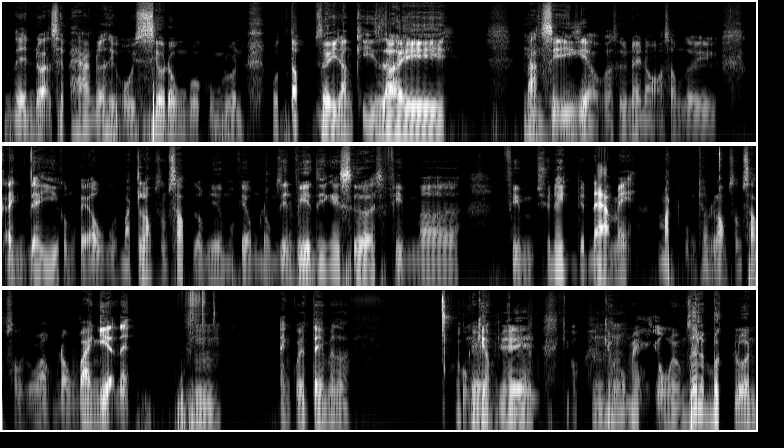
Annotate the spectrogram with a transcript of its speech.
đến đoạn xếp hàng nữa thì ôi siêu đông vô cùng luôn, một tập giấy đăng ký dày, bác Ừm. sĩ, kiểu, các thứ này nọ. Xong rồi anh để ý có một cái ông mặt lông sòng sọc giống như một cái ông đóng diễn viên gì ngày xưa ở phim, ơ, phim truyền hình Việt Nam ấy, mặt cũng, kiểu, lông sòng sọc, xong lúc nào cũng đóng vai nghiện ấy. Ừm. Anh quên tên mất rồi. Ô Cũng kê. kiểu như thế, kiểu Ừm kiểu, hứm. ông này ông này ông rất là bực luôn,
